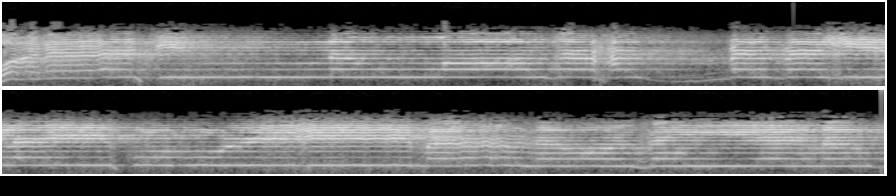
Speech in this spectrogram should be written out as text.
ولكن الله حبب إليكم الإيمان وزينه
